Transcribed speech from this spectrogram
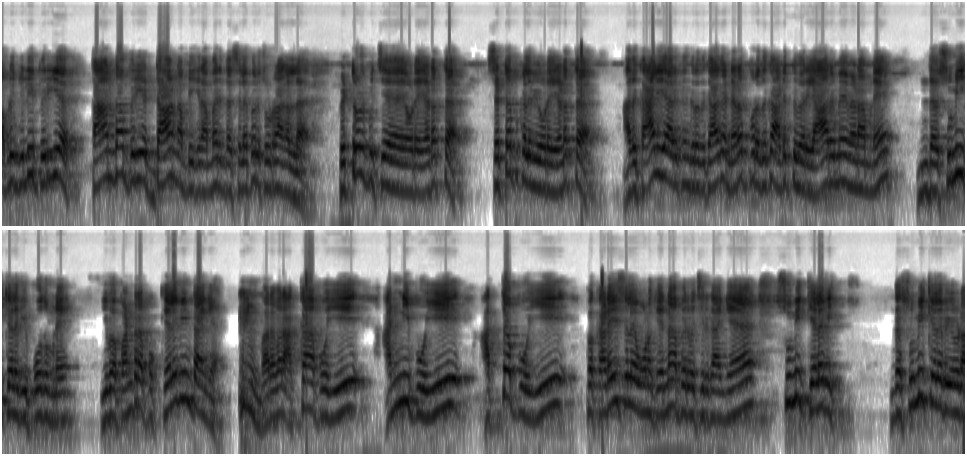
அப்படின்னு சொல்லி பெரிய தான் தான் பெரிய டான் அப்படிங்கிற மாதிரி இந்த சில பேர் சொல்கிறாங்கல்ல பெட்ரோல் பிச்சையோட இடத்த செட்டப் கல்வியோட இடத்த அது காலியாக இருக்குங்கிறதுக்காக நிரப்புறதுக்கு அடுத்து வேறு யாருமே வேணாம்னே. இந்த சுமி கிளவி போதும்னே. இவ பண்ணுற இப்போ கிளவின்ட்டாங்க. வர வர அக்கா போய் அண்ணி போய் அத்தை போய் இப்போ கடைசியில் உனக்கு என்ன பேர் வச்சுருக்காங்க? சுமி கிளவி. இந்த சுமி கிளவியோட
